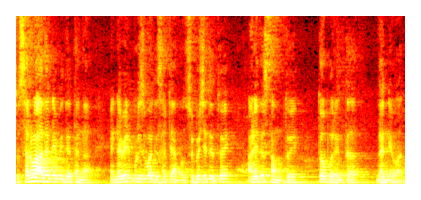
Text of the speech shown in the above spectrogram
सो सर्व आदरणीय विद्यार्थ्यांना या नवीन पोलीस भरतीसाठी आपण शुभेच्छा देतोय आणि इथं थांबतोय. तोपर्यंत धन्यवाद.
